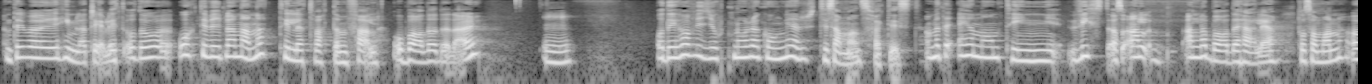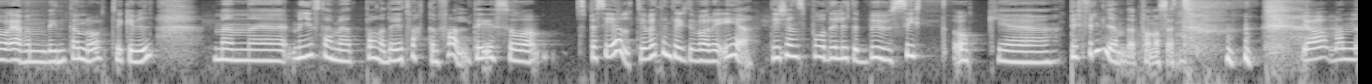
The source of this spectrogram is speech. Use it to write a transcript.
Det var ju himla trevligt. Och då åkte vi bland annat till ett vattenfall och badade där. Mm. Och det har vi gjort några gånger tillsammans faktiskt. Ja, men det är någonting, visst, alltså all, alla bad är härliga på sommaren och även vintern då, tycker vi. Men, eh, men just det här med att bada i ett vattenfall, det är så speciellt. Jag vet inte riktigt vad det är. Det känns både lite busigt och eh, befriande på något sätt. ja, man,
